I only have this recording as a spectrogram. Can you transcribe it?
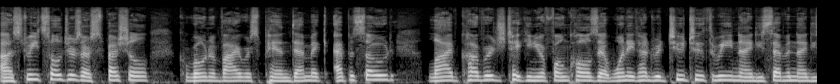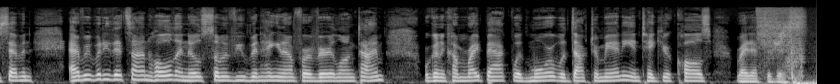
uh, Street Soldiers, our special coronavirus pandemic episode, live coverage, taking your phone calls at 1 800 223 9797. Everybody that's on hold, I know some of you have been hanging out for a very long time. We're going to come right back with more with Dr. Manny and take your calls right after this.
